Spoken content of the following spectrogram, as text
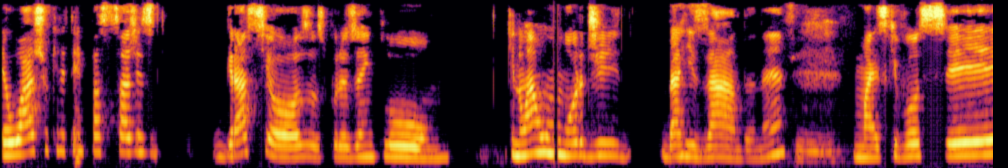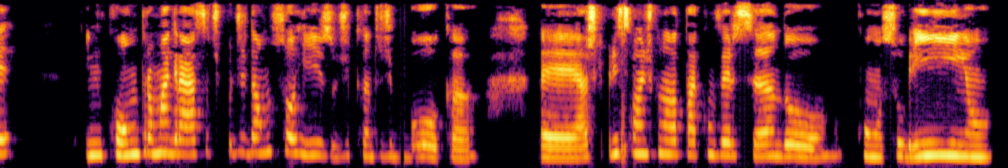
Eu acho que ele tem passagens graciosos, por exemplo, que não é um humor de dar risada, né? Sim. Mas que você encontra uma graça, tipo, de dar um sorriso, de canto de boca. É, acho que principalmente quando ela está conversando com o sobrinho,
